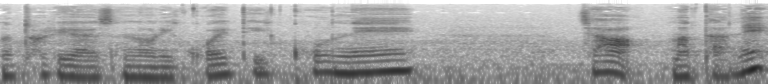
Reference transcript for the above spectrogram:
まあ、とりあえず乗り越えていこうね。じゃあまたね。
